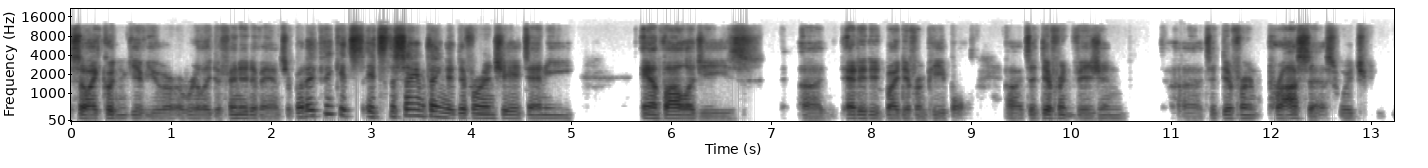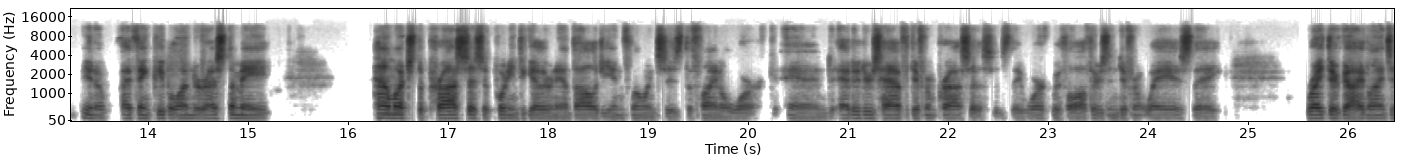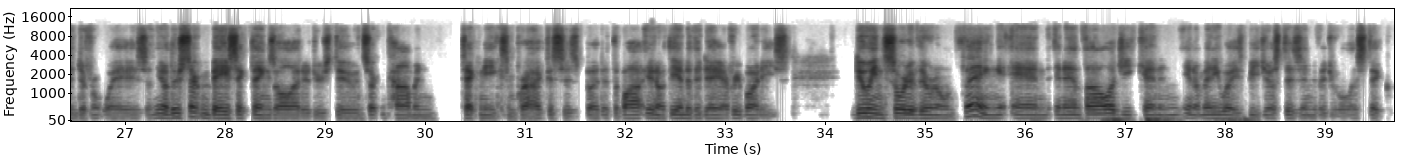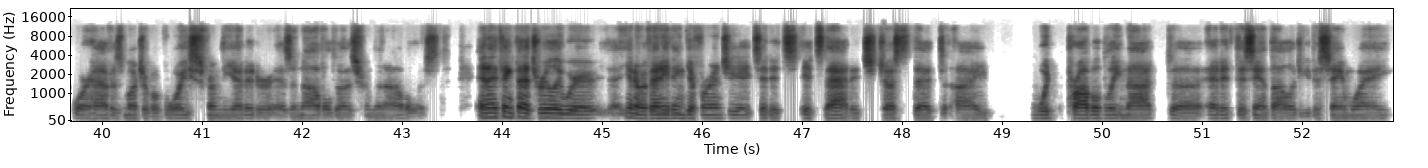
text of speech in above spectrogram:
so I couldn't give you a, really definitive answer, but I think it's it's the same thing that differentiates any anthologies uh, edited by different people. Uh, it's a different vision. Uh, it's a different process, which you know I think people underestimate how much the process of putting together an anthology influences the final work. And editors have different processes. They work with authors in different ways. They write their guidelines in different ways. And you know, there's certain basic things all editors do and certain common techniques and practices. But at the you know, at the end of the day, everybody's doing sort of their own thing. And an anthology can, in you know, many ways, be just as individualistic or have as much of a voice from the editor as a novel does from the novelist. And I think that's really where, you know, if anything differentiates it, it's it's that. It's just that I would probably not uh, edit this anthology the same way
